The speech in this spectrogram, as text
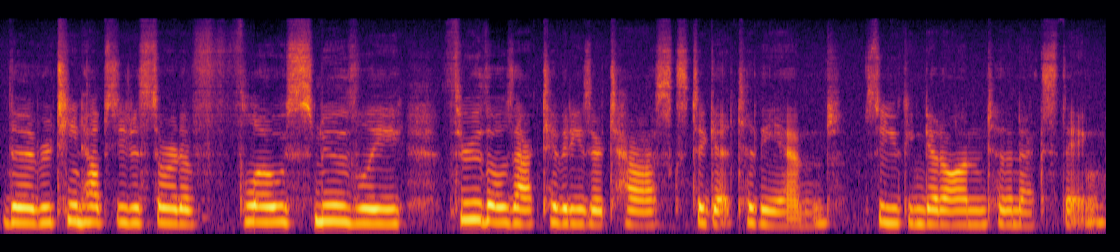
The routine helps you to sort of flow smoothly through those activities or tasks to get to the end so you can get on to the next thing.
